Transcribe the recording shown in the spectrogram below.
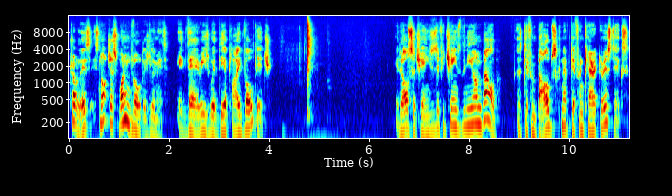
Trouble is, it's not just one voltage limit, it varies with the applied voltage. It also changes if you change the neon bulb, as different bulbs can have different characteristics.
